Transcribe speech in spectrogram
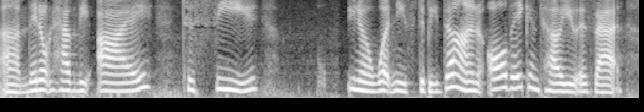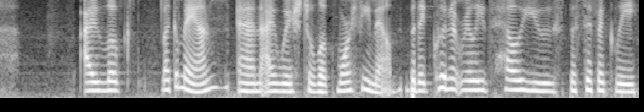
Um, they don't have the eye to see, you know, what needs to be done. All they can tell you is that I look like a man and I wish to look more female. But they couldn't really tell you specifically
